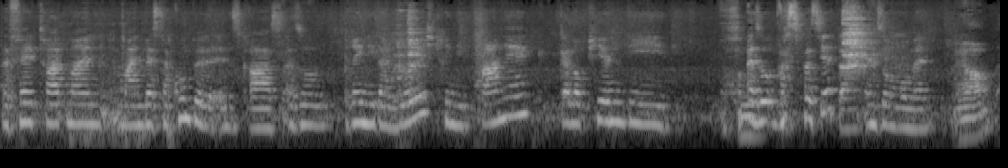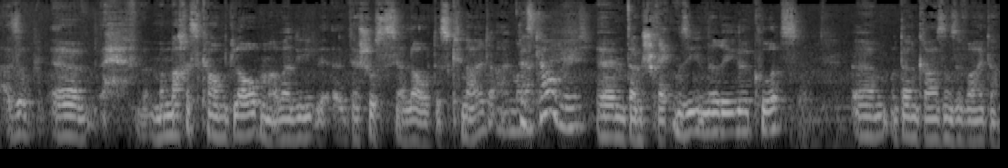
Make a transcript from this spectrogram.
da fällt gerade mein, mein bester Kumpel ins Gras, also drehen die dann durch, kriegen die Panik, galoppieren die also was passiert dann in so einem Moment? Ja, also äh, man macht es kaum glauben, aber die, der Schuss ist ja laut. Das knallt einmal. Das glaube ich. Ähm, dann schrecken sie in der Regel kurz ähm, und dann grasen sie weiter.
